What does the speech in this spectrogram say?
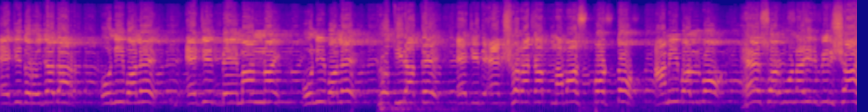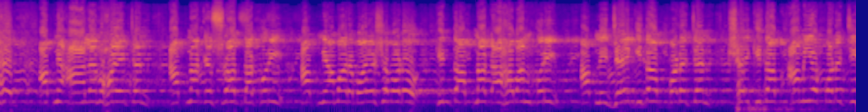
এজিদ রোজাদার। উনি বলে এজিদ বেমান নয়। উনি বলে, প্রতি রাতে এজিদ একশো রাকাত নামাজ পড়ত। আমি বলব হ্যাঁ সর্বনাহির বীর সাহেব, আপনি আলেম হয়েছেন। আপনাকে শ্রদ্ধা করি। আপনি আমার বয়সে বড়, কিন্তু আপনাকে আহ্বান করি। আপনি যে কিতাব পড়েছেন, সেই কিতাব আমিও পড়েছি।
